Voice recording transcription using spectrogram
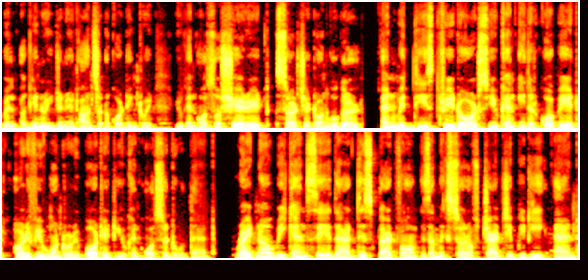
will again regenerate answer according to it. You can also share it, search it on Google and with these three dots you can either copy it or if you want to report it you can also do that. Right now we can say that this platform is a mixture of ChatGPT and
